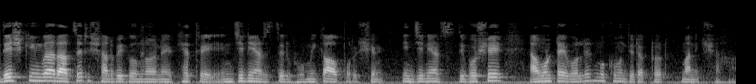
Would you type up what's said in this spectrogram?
দেশ কিংবা রাজ্যের সার্বিক উন্নয়নের ক্ষেত্রে ইঞ্জিনিয়ার্সদের ভূমিকা অপরিসীম। ইঞ্জিনিয়ার্স দিবসে এমনটাই বলেন মুখ্যমন্ত্রী ডক্টর মানিক সাহা।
